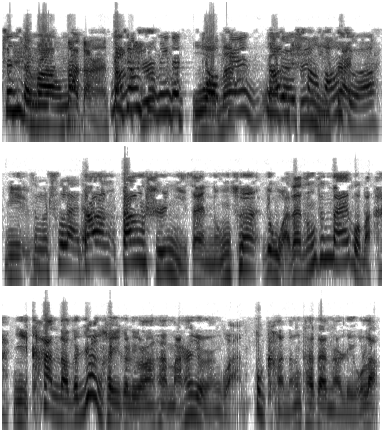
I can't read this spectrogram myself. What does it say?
真的吗？那当然。那张著名的照片，那个上访者，你怎么出来的？当当时你在农村，就我在农村待过嘛，你看到的任何一个流浪汉，马上就有人管，不可能他在那儿流浪。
